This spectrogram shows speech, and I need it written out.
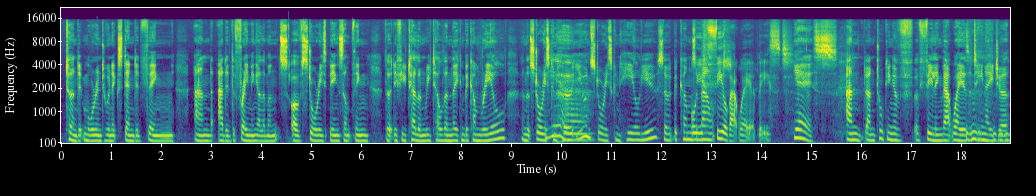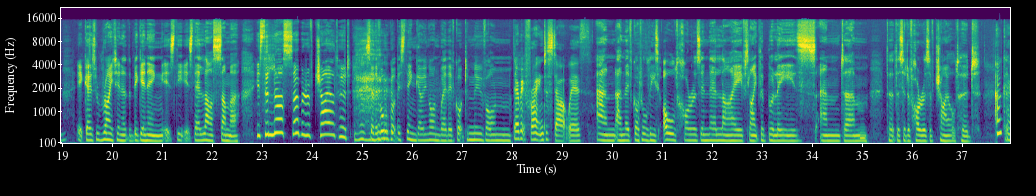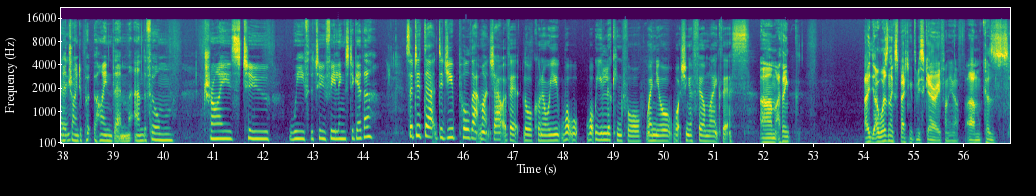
turned it more into an extended thing and added the framing elements of stories being something that if you tell and retell them they can become real and that stories can hurt you and stories can heal you so it becomes Or you feel that way at least. yes and and talking of, of feeling that way as a teenager it goes right in at the beginning. It's the it's their last summer. It's the last summer of childhood. So they've all got this thing going on where they've got to move on. They're a bit frightened to start with. and and they've got all these old horrors in their lives like the bullies and um, the the sort of horrors of childhood that they're trying to put behind them. And the film tries to weave the two feelings together So did that? Did you pull that much out of it, Lorcan, or were you what? What were you looking for when you're watching a film like this? Um, I think I, I wasn't expecting it to be scary. Funny enough, because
